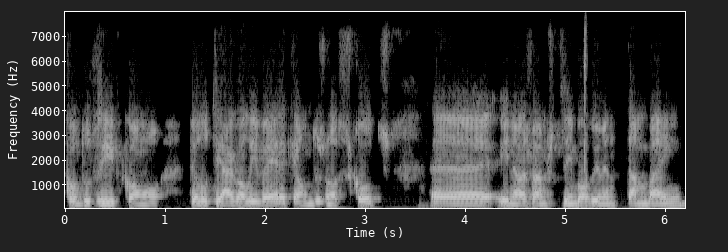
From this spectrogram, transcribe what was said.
conduzido com, pelo Tiago Oliveira, que é um dos nossos coaches, uh, e nós vamos desenvolvimento também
